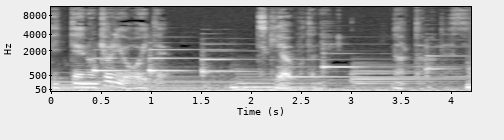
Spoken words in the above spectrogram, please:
一定の距離を置いて付き合うことになったのです。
